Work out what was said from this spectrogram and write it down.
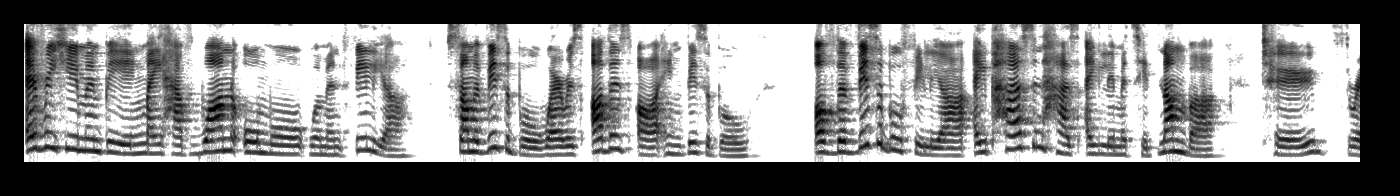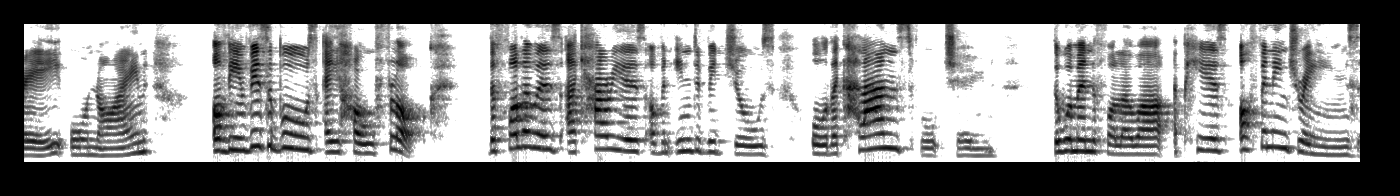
Every human being may have one or more woman fylgja. Some are visible, whereas others are invisible. Of the visible fylgja, a person has a limited number two, three, or nine. Of the invisibles, a whole flock. The followers are carriers of an individual's or the clan's fortune. The woman follower appears often in dreams,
